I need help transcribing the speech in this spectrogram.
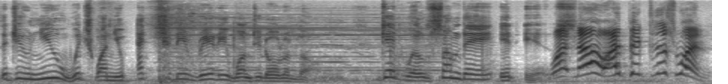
that you knew which one you actually really wanted all along. Get well someday it is. What? No, I picked this one.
